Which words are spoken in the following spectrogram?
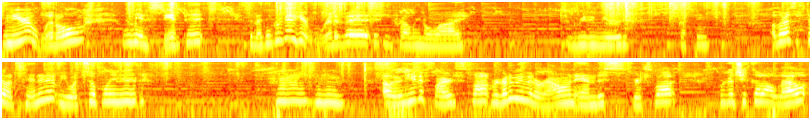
When you were little, we made a sand pit, but I think we're gonna get rid of it. You probably know why. It's really weird, disgusting. Otherwise, if still had sand in it, we would still play in it. oh, and here's a fire spot. We're gonna move it around, and this brick spot, we're gonna check that all out,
